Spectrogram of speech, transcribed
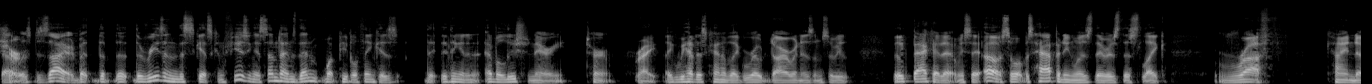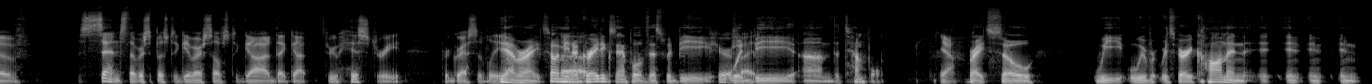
that Sure. was desired but the, the the reason this gets confusing is sometimes then what people think is they think in an evolutionary term right. like we have this kind of like rote darwinism so we we look back at it and we say oh so what was happening was there was this like rough kind of sense that we're supposed to give ourselves to god that got through history progressively Yeah, right. So I mean, uh, a great example of this would be would be um, the temple. Yeah. Right. So we we it's very common in, in in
